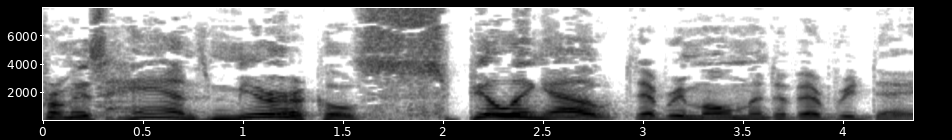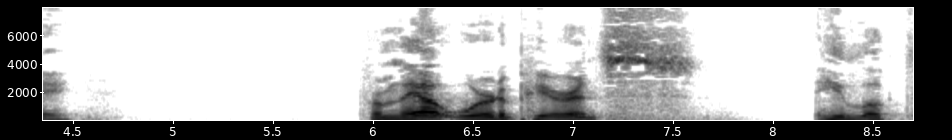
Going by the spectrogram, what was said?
from his hands miracles spilling out every moment of every day. From the outward appearance, he looked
